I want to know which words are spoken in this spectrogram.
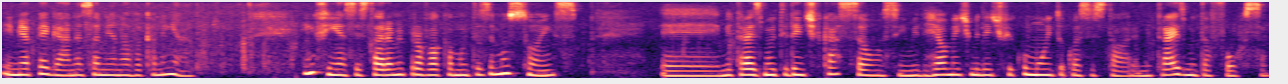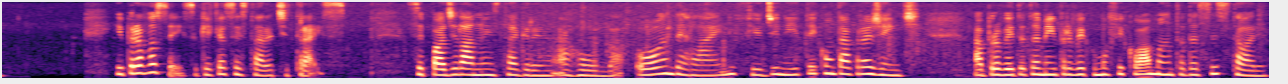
e me apegar nessa minha nova caminhada. Enfim, essa história me provoca muitas emoções, é, me traz muita identificação, assim, me, realmente me identifico muito com essa história, me traz muita força. E para vocês, o que, que essa história te traz? Você pode ir lá no Instagram, arroba o underline e contar pra gente. Aproveita também para ver como ficou a manta dessa história.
